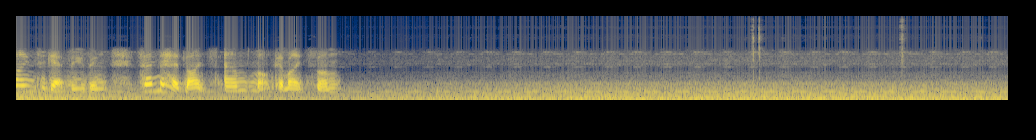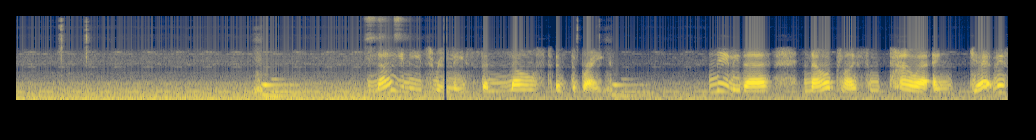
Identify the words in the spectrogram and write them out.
Time to get moving. Turn the headlights and marker lights on. Now you need to release the last of the brake. Nearly there. Now apply some power and get this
